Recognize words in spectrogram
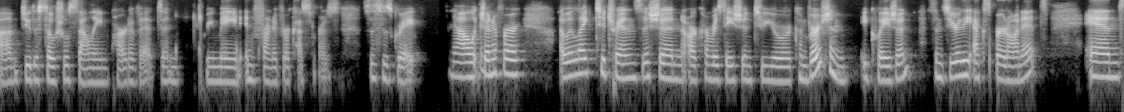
um, do the social selling part of it and remain in front of your customers. So this is great. Now, Jennifer, I would like to transition our conversation to your conversion equation since you're the expert on it. And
